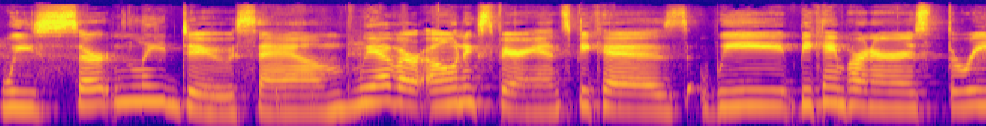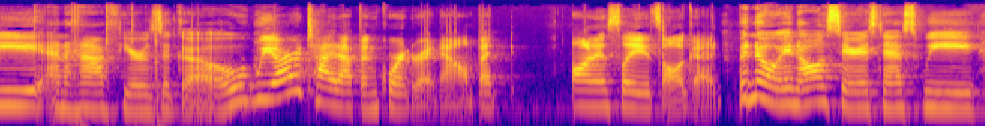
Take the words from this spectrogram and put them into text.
We certainly do, Sam. We have our own experience because we became partners three and a half years ago. We are tied up in court right now, but honestly, it's all good. But no, in all seriousness, we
